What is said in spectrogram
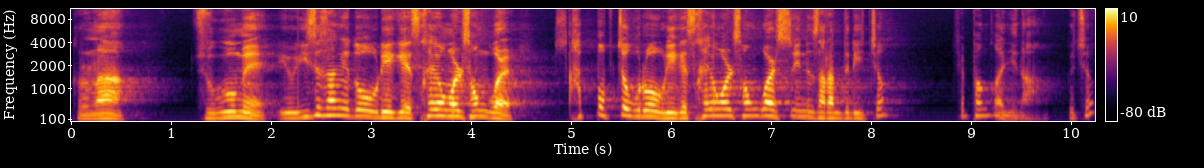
그러나 죽음의 이- 이 세상에도 우리에게 사형을 선고할 합법적으로 우리에게 사형을 선고할 수 있는 사람들이 있죠. 재판관이나 그렇죠?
